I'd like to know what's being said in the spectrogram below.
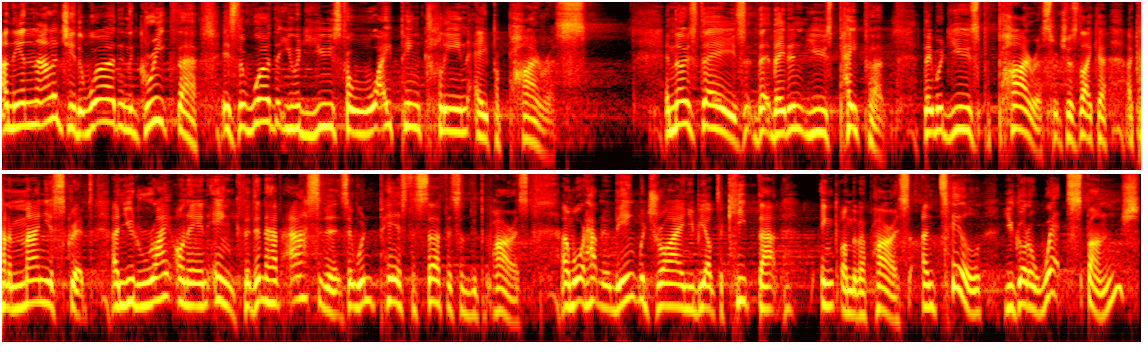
And the analogy, the word in the Greek there, is the word that you would use for wiping clean a papyrus. In those days, they didn't use paper. They would use papyrus, which was like a, a, kind of manuscript, and you'd write on it in ink that didn't have acid in it, so it wouldn't pierce the surface of the papyrus. And what would happen, the ink would dry, and you'd be able to keep that ink on the papyrus until you got a wet sponge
